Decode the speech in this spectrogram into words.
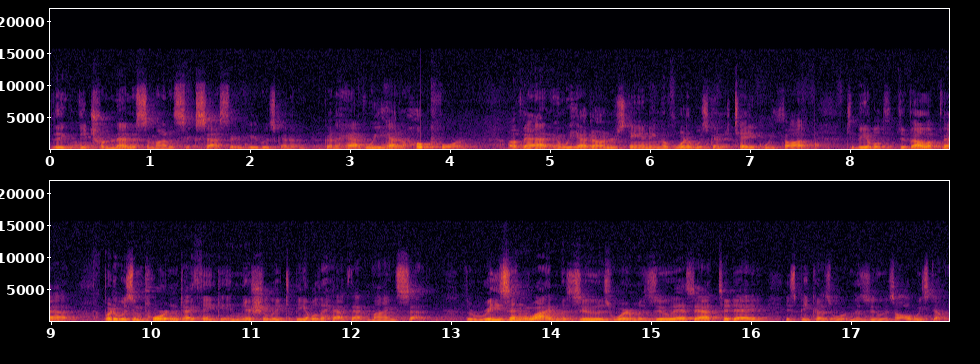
the, the tremendous amount of success that he was going to going to have. We had a hope for of that, and we had an understanding of what it was going to take, we thought, to be able to develop that. But it was important, I think, initially to be able to have that mindset. The reason why Mizzou is where Mizzou is at today is because of what Mizzou has always done.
